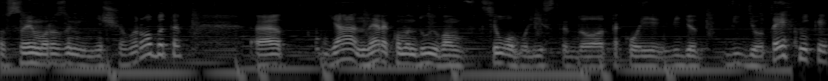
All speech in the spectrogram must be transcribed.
в своєму розумінні, що ви робите, е, я не рекомендую вам в цілому лізти до такої відео, відеотехніки,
